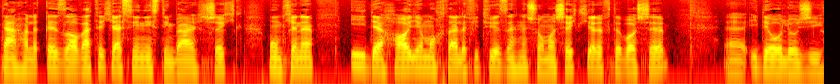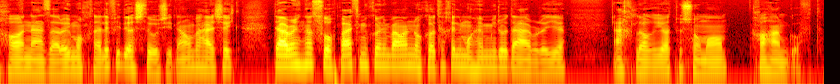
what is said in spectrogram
در حال قضاوت کسی نیستیم. بر شکل ممکنه ایده های مختلفی توی ذهن شما شکل گرفته باشه. ایدئولوژی ها نظرهای مختلفی داشته باشید. اما به هر شکل درباره اینها صحبت می‌کنیم و من نکات خیلی مهمی رو درباره اخلاقیات به شما خواهم گفت.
